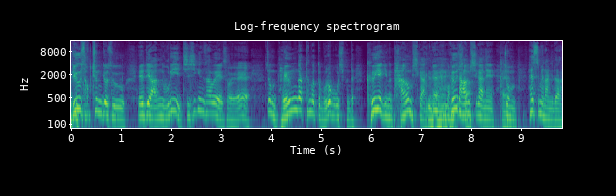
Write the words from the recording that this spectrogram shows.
류석춘 교수에 대한 우리 지식인 사회에서의 좀 대응 같은 것도 물어보고 싶은데 그 얘기는 다음 시간에 네, 그 다음 시간에 네. 좀 했으면 합니다.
